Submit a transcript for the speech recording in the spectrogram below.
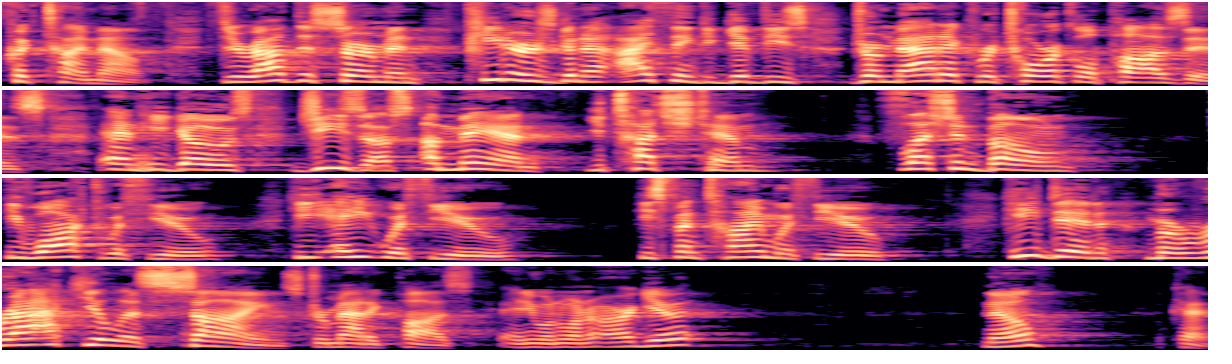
Quick timeout throughout this sermon, Peter's gonna, I think, give these dramatic rhetorical pauses. And he goes, Jesus, a man, you touched him, flesh and bone. He walked with you, he ate with you, he spent time with you. He did miraculous signs. Dramatic pause. Anyone want to argue it? No? Okay,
